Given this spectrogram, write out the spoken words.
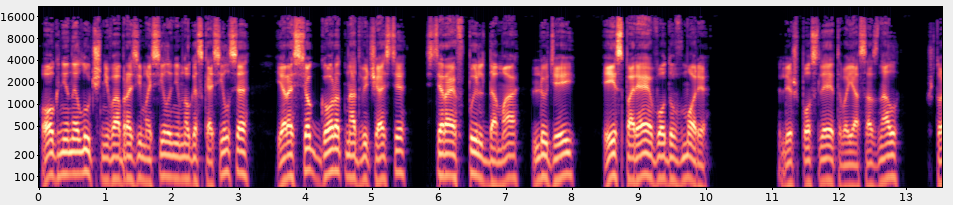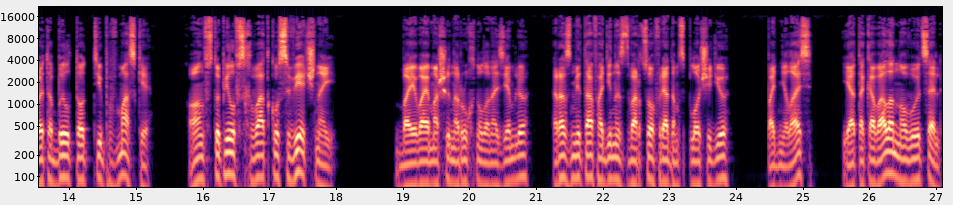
Огненный луч невообразимой силы немного скосился и рассек город на две части, стирая в пыль дома, людей и испаряя воду в море. Лишь после этого я осознал, что это был тот тип в маске. Он вступил в схватку с Вечной. Боевая машина рухнула на землю, разметав один из дворцов рядом с площадью, поднялась и атаковала новую цель.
